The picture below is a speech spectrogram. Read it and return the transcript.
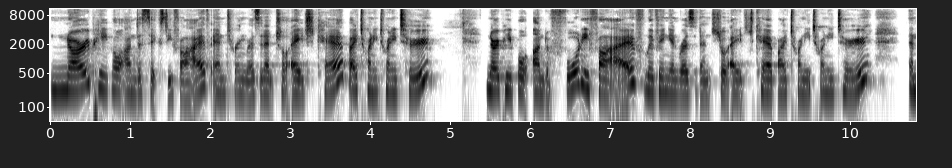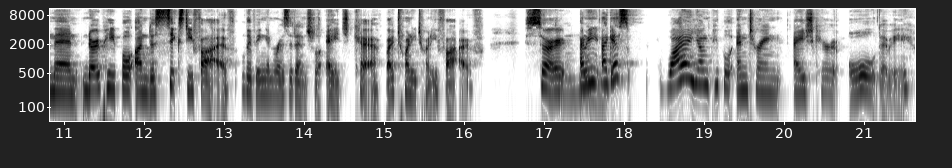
no people under 65 entering residential aged care by 2022, no people under 45 living in residential aged care by 2022, and then no people under 65 living in residential aged care by 2025. So, mm-hmm. I mean, mm-hmm. I guess why are young people entering aged care at all, Debbie?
